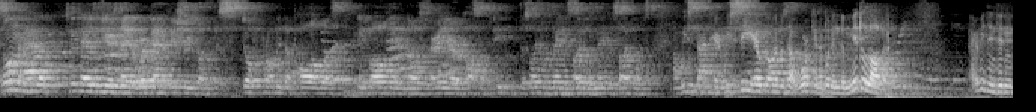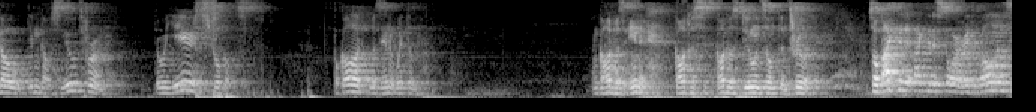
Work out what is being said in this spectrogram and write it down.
somehow, 2,000 years later, we're beneficiaries of the stuff probably that Paul was involved in, those earlier apostles, people, disciples made disciples made disciples. And we stand here and we see how God was at work in it. But in the middle of it, everything didn't go, didn't go smooth for him. There were years of struggles. But God was in it with them. And God was in it. God was, God was doing something through it. So back to the, back to the story, right? The Romans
